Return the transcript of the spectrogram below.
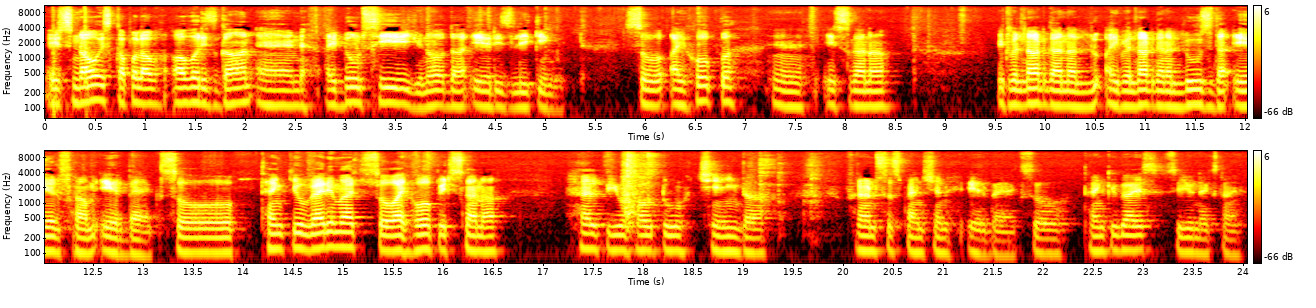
it's now is couple of hour is gone and I don't see you know the air is leaking. So I hope uh, it's gonna it will not gonna I will not gonna lose the air from airbag so thank you very much. So I hope it's gonna help you how to change the front suspension airbag. So thank you guys. See you next time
